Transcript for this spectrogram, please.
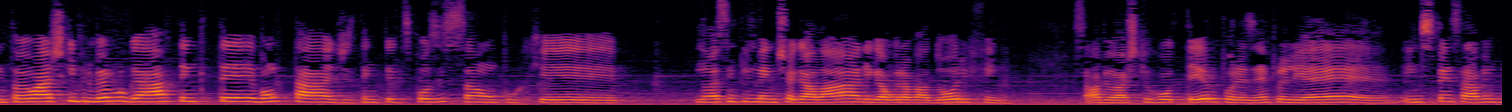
Então, eu acho que, em primeiro lugar, tem que ter vontade, tem que ter disposição, porque não é simplesmente chegar lá, ligar o gravador e fim. Sabe? Eu acho que o roteiro, por exemplo, ele é indispensável em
